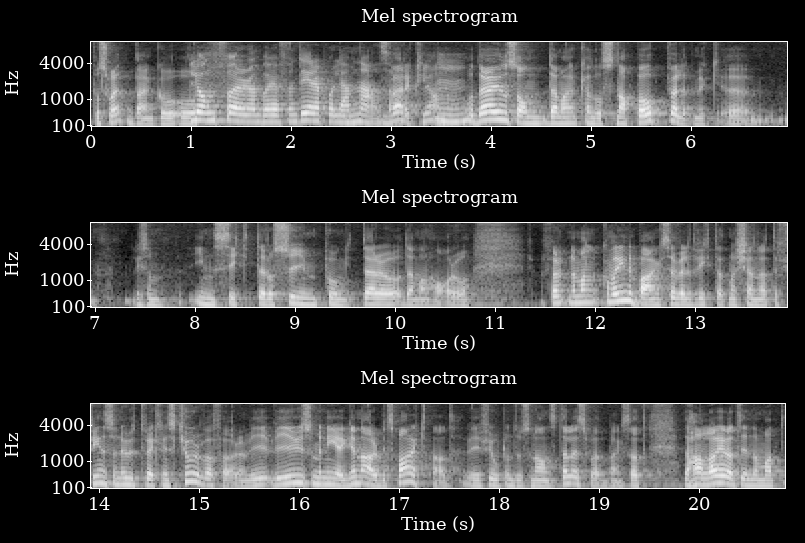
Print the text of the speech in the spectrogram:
på Swedbank? Och, och... Långt före de börjar fundera på att lämna alltså. Verkligen. Mm. Och det är ju en sån där man kan då snappa upp väldigt mycket. Eh, liksom insikter och synpunkter och där man har. Och för när man kommer in i bank så är det väldigt viktigt att man känner att det finns en utvecklingskurva för en. Vi, vi är ju som en egen arbetsmarknad. Vi är 14 000 anställda i Swedbank. Så att det handlar hela tiden om att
